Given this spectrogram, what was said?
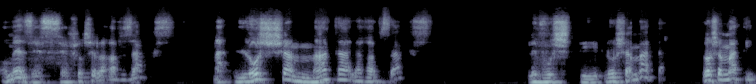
אומר, זה ספר של הרב זקס. מה, לא שמעת על הרב זקס? לבושתי, לא שמעת, לא שמעתי.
